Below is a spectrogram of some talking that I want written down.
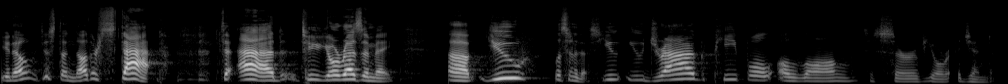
You know, just another stat to add to your resume. Uh, you, listen to this, you, you drag people along to serve your agenda.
